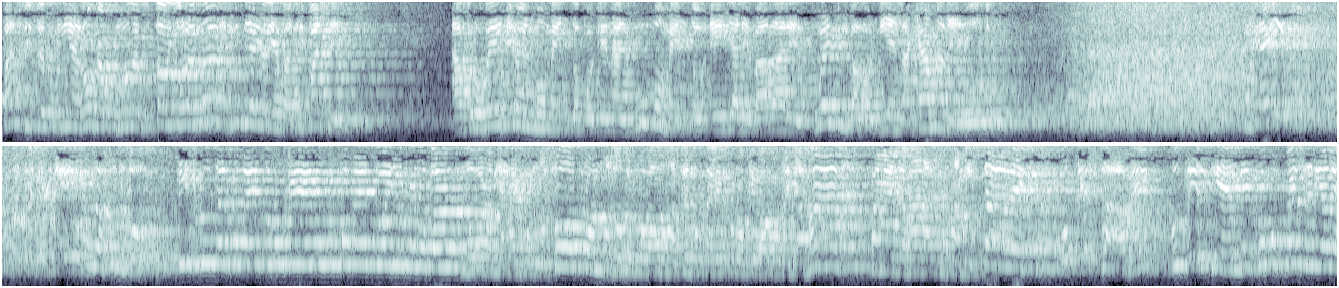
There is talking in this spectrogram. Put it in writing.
Parsi se ponía loca porque no le gustaba y todo lo demás, y un día yo dije Parsi, Parsi, aprovecha el momento porque en algún momento ella le va a dar el cuerpo y va a dormir en la cama de otro. ¿Ok? es un asunto. Disfruta el momento porque en otro momento ellos no, nos van, no van a viajar con nosotros, nosotros no vamos a hacer los teléfonos que vamos a llamar, van a llamar a sus amistades. Usted sabe, usted entiende cómo cuál sería la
